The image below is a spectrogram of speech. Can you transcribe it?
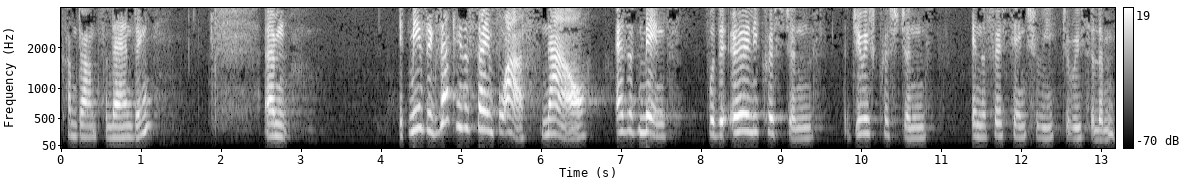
come down for landing. Um, it means exactly the same for us now as it meant for the early Christians, the Jewish Christians in the first century Jerusalem.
